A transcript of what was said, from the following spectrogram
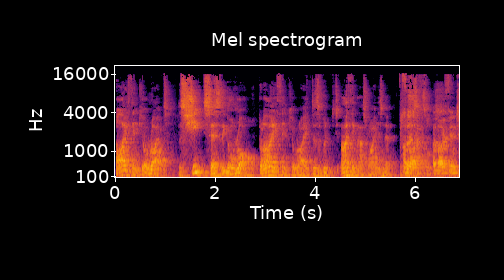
I think you're right. The sheet says that you're wrong, but I think you're right. Does it, I think that's right, isn't it? A life, a life interest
